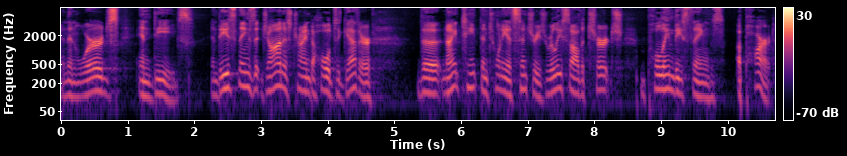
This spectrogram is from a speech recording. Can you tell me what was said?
and then words and deeds. And these things that John is trying to hold together, the 19th and 20th centuries really saw the church pulling these things apart.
